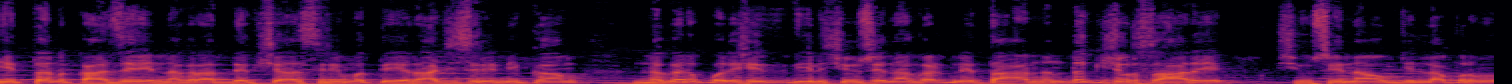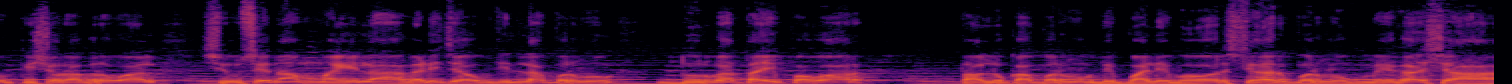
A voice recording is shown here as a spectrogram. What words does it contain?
केतन काझे नगराध्यक्षा श्रीमती राजश्री निकम नगर परिषदेतील शिवसेना गटनेता नंदकिशोर सहारे शिवसेना उपजिल्हा प्रमुख किशोर अग्रवाल शिवसेना महिला आघाडीच्या उपजिल्हा प्रमुख दुर्गाताई पवार तालुका प्रमुख दीपाली भवर शहर प्रमुख मेघा शहा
